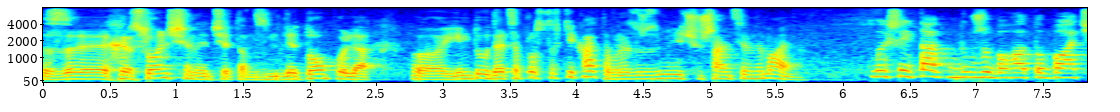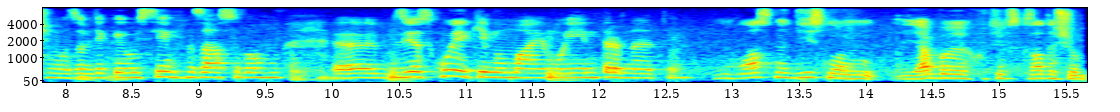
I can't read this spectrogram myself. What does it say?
з Херсонщини чи там з Мелітополя е, їм доведеться просто втікати. Вони зрозуміють, що шансів немає. Ми ще й так дуже багато бачимо завдяки усім засобам е, зв'язку, які ми маємо, і інтернету. Ну, Власне, дійсно, я би хотів сказати, щоб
